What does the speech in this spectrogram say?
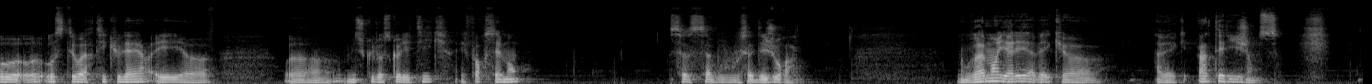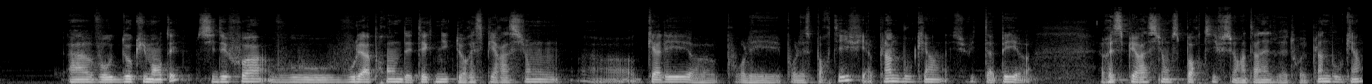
euh, ostéo-articulaires et euh, euh, musculo-squelettiques et forcément ça, vous ça déjouera. Donc vraiment y aller avec, avec intelligence. À vous documenter. Si des fois vous voulez apprendre des techniques de respiration calées pour les, pour les sportifs, il y a plein de bouquins. Il suffit de taper respiration sportive sur internet, vous allez trouver plein de bouquins.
